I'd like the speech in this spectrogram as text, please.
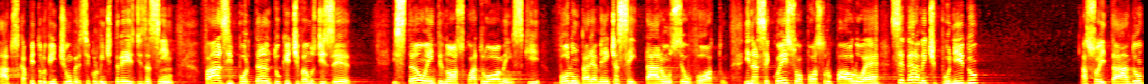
Atos capítulo 21, versículo 23 diz assim: Faze, portanto, o que te vamos dizer Estão entre nós quatro homens que voluntariamente aceitaram o seu voto, e na sequência o apóstolo Paulo é severamente punido, açoitado,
